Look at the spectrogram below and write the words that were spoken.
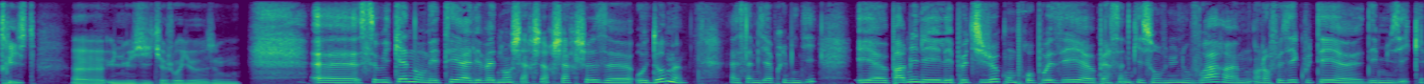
triste euh, une musique joyeuse. Euh, ce week-end, on était à l'événement chercheurs-chercheuses au Dôme, samedi après-midi. Et parmi les, petits jeux qu'on proposait aux personnes qui sont venues nous voir, on leur faisait écouter des musiques.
